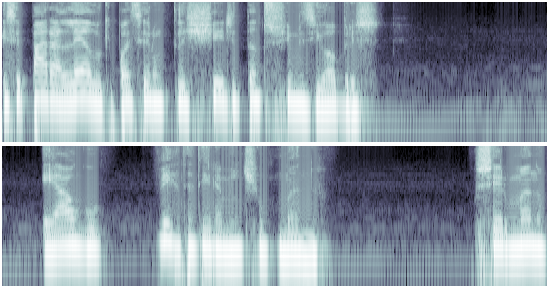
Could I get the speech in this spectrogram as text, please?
Esse paralelo que pode ser um clichê de tantos filmes e obras é algo verdadeiramente humano. O ser humano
